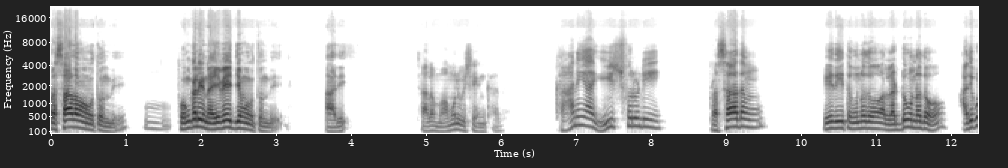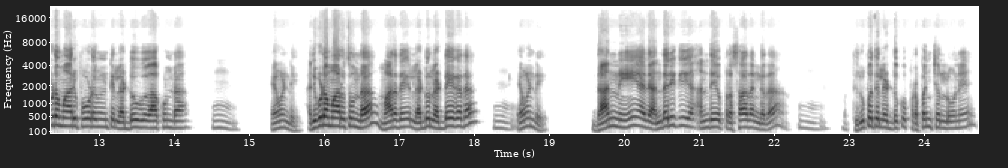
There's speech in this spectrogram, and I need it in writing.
ప్రసాదం అవుతుంది. పొంగలి నైవేద్యం అవుతుంది. అది చాలా మామూలు విషయం కాదు. కానీ ఆ ఈశ్వరుని ప్రసాదం ఏదైతే ఉన్నదో ఆ లడ్డు ఉన్నదో అది కూడా మారిపోవడం ఏంటి? లడ్డు కాకుండా ఏమండి? అది కూడా మారుతుందా? మారదే? లడ్డు లడ్డే కదా? ఏమండి? దాన్ని అది అందరికీ అందే ప్రసాదం కదా? తిరుపతి లడ్డుకు ప్రపంచంలోనే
